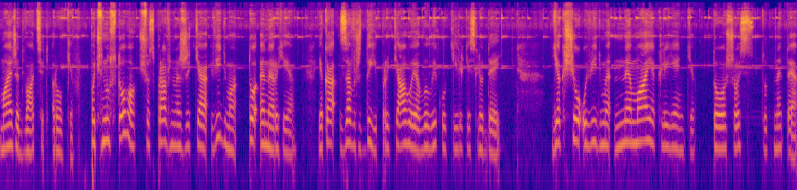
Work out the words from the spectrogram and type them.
майже 20 років. Почну з того, що справжнє життя відьма то енергія, яка завжди притягує велику кількість людей. Якщо у відьми немає клієнтів, то щось тут не те.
